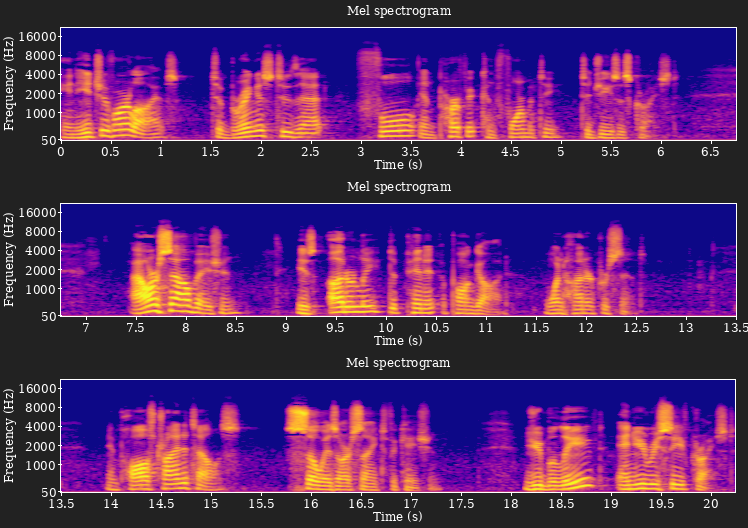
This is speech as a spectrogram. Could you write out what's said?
in each of our lives to bring us to that full and perfect conformity to Jesus Christ. Our salvation is utterly dependent upon God, 100%. And Paul's trying to tell us so is our sanctification. You believed and you received Christ.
